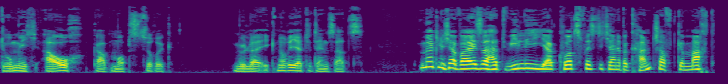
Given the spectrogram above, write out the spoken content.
Du mich auch, gab Mops zurück. Müller ignorierte den Satz. Möglicherweise hat Willi ja kurzfristig eine Bekanntschaft gemacht,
